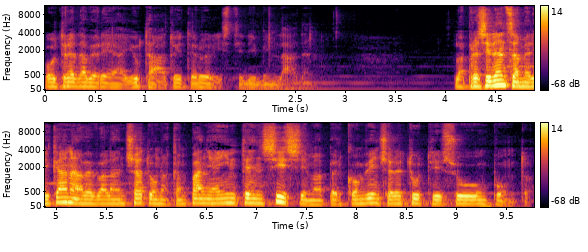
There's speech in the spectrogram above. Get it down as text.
oltre ad avere aiutato i terroristi di Bin Laden. La presidenza americana aveva lanciato una campagna intensissima per convincere tutti su un punto.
